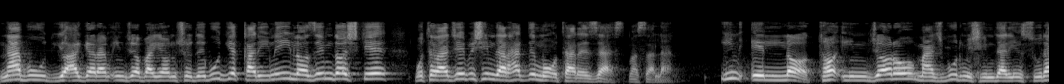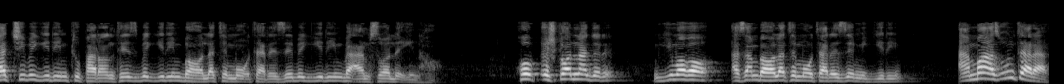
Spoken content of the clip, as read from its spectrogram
نبود یا اگرم اینجا بیان شده بود یه قرینه ای لازم داشت که متوجه بشیم در حد معترضه است مثلا. این الا تا اینجا رو مجبور میشیم در این صورت چی بگیریم؟ تو پرانتز بگیریم به حالت معترضه بگیریم و امثال اینها. خب اشکال نداره. میگیم آقا اصلا به حالت معترضه می‌گیریم. اما از اون طرف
